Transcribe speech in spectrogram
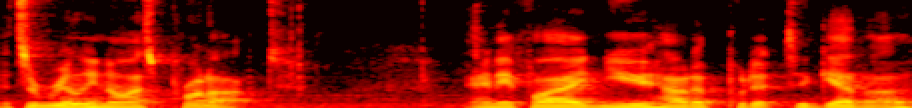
it's a really nice product. And if I knew how to put it together,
